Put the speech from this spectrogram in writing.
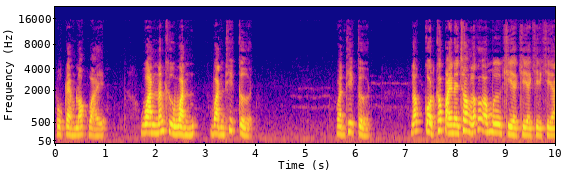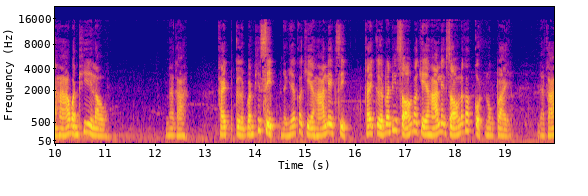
โปรแกรมล็อกไว้ วันนั้นคือวันวันที่เกิด วันที่เกิด แล้วกดเข้าไปในช่องแล้วก็เอามือเขี่ยเขี่ยเขี่ยเขี่ยหาวันที่เรานะคะ ใครเกิดวันที่สิบอย่างเงี้ยก็เขี่ยหาเลขสิบใครเกิดวันที่สองก็เขี่ยหาเลขสองแล้วก็กดลงไปนะคะ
